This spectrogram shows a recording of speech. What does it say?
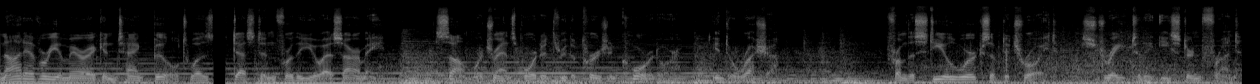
Not every American tank built was destined for the U.S. Army. Some were transported through the Persian Corridor into Russia. From the steelworks of Detroit straight to the Eastern Front.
